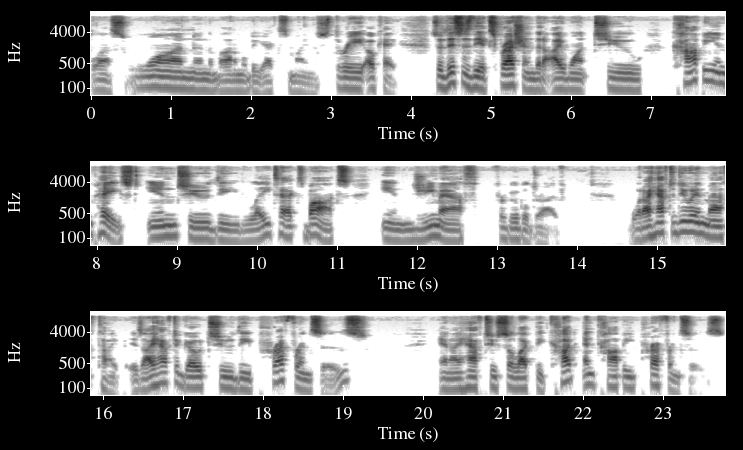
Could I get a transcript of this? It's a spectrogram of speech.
plus 1, and the bottom will be x minus 3. Okay, so this is the expression that I want to copy and paste into the latex box in GMath for Google Drive. What I have to do in MathType is I have to go to the Preferences, and I have to select the Cut and Copy Preferences.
